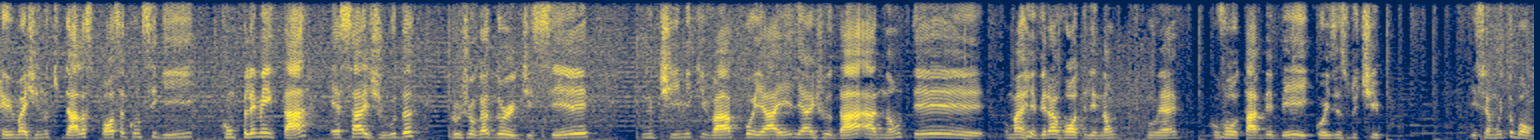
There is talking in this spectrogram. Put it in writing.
Eu imagino que Dallas possa conseguir complementar essa ajuda para o jogador de ser um time que vai apoiar ele ajudar a não ter uma reviravolta, ele não, tipo, né, voltar a beber e coisas do tipo. Isso é muito bom.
